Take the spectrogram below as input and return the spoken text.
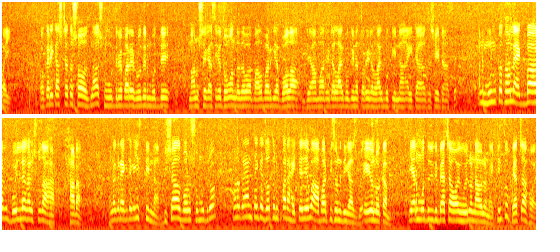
ভাই। হকারি কাজটা তো সহজ না সমুদ্রে পারে রোদের মধ্যে মানুষের কাছে দোমান্দা দেওয়া, বালবার গিয়া বলা যে আমার এটা লাগবো কি না তোর এটা লাগবো কি না এটা আছে, সেটা আছে। মানে মূল কথা হলো একবার বললে খালি সোজা হা- হাঁটা মনে করেন এক জায়গায় স্থির না, বিশাল বড় সমুদ্র। মনে করেন থেকে যতটুকু পারে হাইটে যাব আবার পিছনের দিকে আসব। এই হলো কাম। এর মধ্যে যদি বেচা হয়, হইল না হইল না। কিন্তু বেচা হয়।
